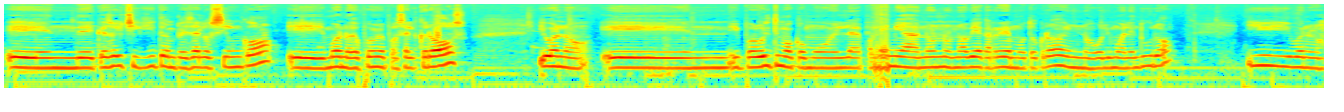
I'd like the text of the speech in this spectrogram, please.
desde que soy chiquito empecé a los 5, y bueno, después me pasé el cross. Y bueno, y por último, como en la pandemia no, no, no había carrera de motocross, nos volvimos al enduro y bueno,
